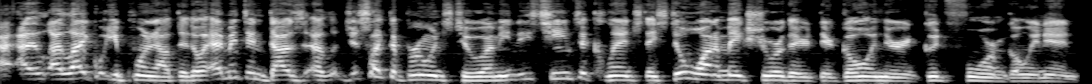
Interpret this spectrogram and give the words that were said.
I, I, like what you pointed out there, though. Edmonton does uh, just like the Bruins too. I mean, these teams that clinched. they still want to make sure they're they're going, they're in good form going in.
